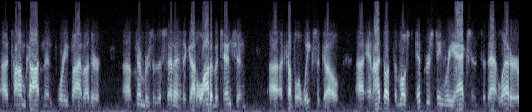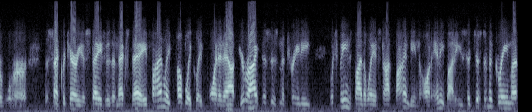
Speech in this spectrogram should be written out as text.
uh, Tom Cotton and 45 other uh, members of the Senate that got a lot of attention uh, a couple of weeks ago. Uh, and I thought the most interesting reactions to that letter were the Secretary of State, who the next day finally publicly pointed out, "You're right. This isn't a treaty which means, by the way, it's not binding on anybody. It's just an agreement.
